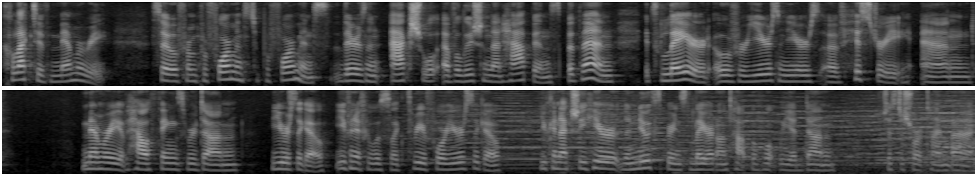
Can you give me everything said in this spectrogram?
collective memory. So from performance to performance, there's an actual evolution that happens, but then it's layered over years and years of history and memory of how things were done years ago. Even if it was like three or four years ago, you can actually hear the new experience layered on top of what we had done just a short time back.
